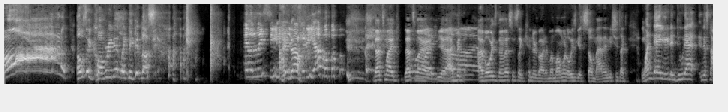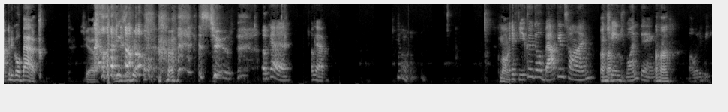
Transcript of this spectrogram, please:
Oh! I was like covering it like they could not see. I literally seen it I in know. the video. that's my that's Oh my, my yeah i've been i've always done that since like kindergarten my mom would always get so mad at me she's like one day you're gonna do that and it's not gonna go back yeah I. It's true. Okay. Okay. Hmm. come on If you could go back in time and Uh-huh. change one thing, uh-huh what would it be?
